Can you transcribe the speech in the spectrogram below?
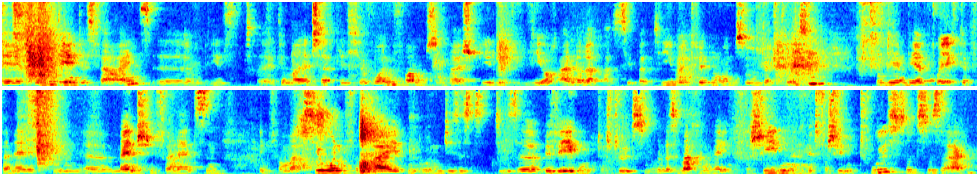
der Grundideen des Vereins äh, ist äh, gemeinschaftliche Wohnformen zum Beispiel wie auch andere partizipative Entwicklungen zu unterstützen, indem wir Projekte vernetzen, äh, Menschen vernetzen, Informationen verbreiten und dieses, diese Bewegung unterstützen. Und das machen wir in verschiedenen, mit verschiedenen Tools sozusagen.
